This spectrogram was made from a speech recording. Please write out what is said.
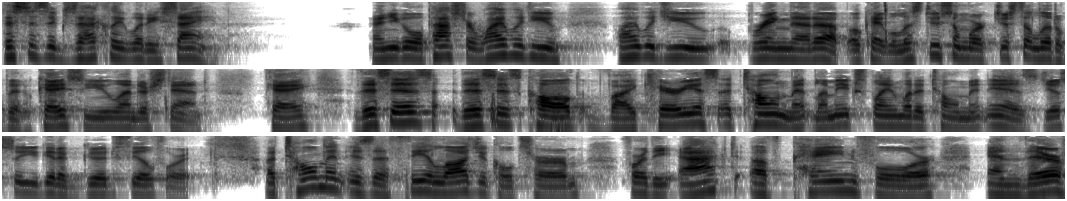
This is exactly what he's saying. And you go, well, Pastor, why would you, why would you bring that up? Okay, well, let's do some work just a little bit, okay, so you understand. Okay? This is, this is called vicarious atonement. Let me explain what atonement is, just so you get a good feel for it. Atonement is a theological term for the act of paying for and, there,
